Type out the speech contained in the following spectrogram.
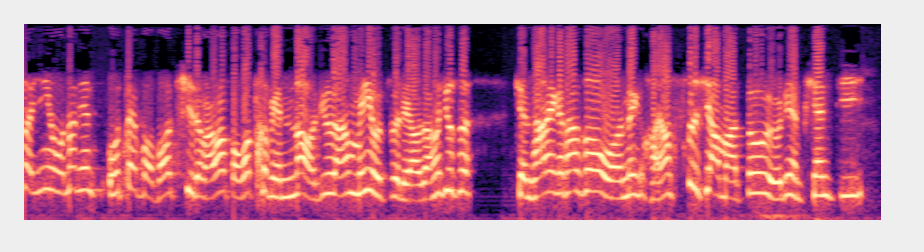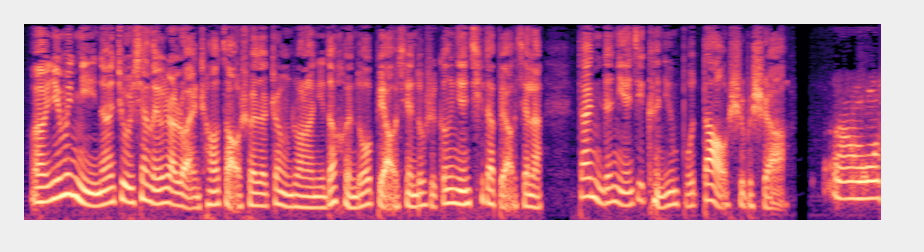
了，因为我那天我带宝宝去的吧，我宝宝特别闹，就然后没有治疗，然后就是检查了一个，他说我那个好像四项嘛都有点偏低。嗯，因为你呢，就是现在有点卵巢早衰的症状了，你的很多表现都是更年期的表现了，但你的年纪肯定不到，是不是啊？嗯，我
